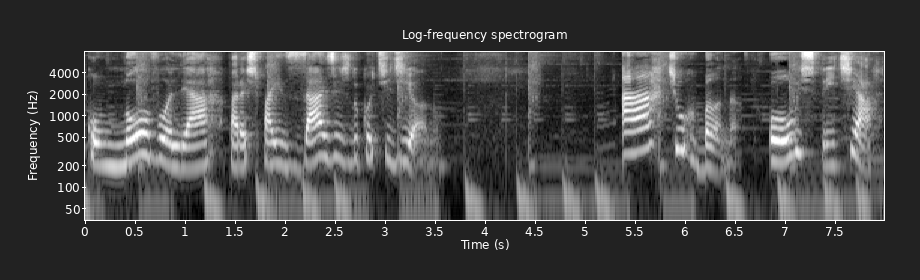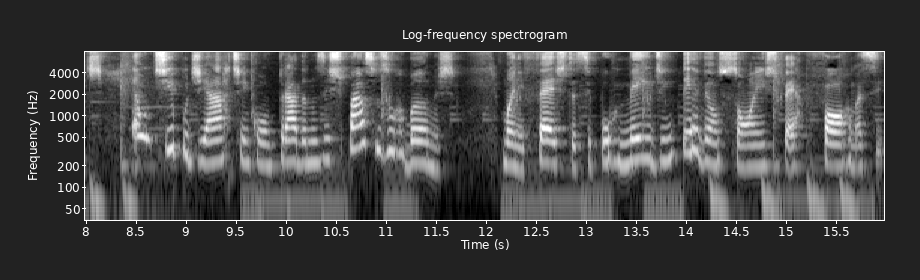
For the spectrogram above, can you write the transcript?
com um novo olhar para as paisagens do cotidiano. A arte urbana, ou street art, é um tipo de arte encontrada nos espaços urbanos manifesta-se por meio de intervenções, performance,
